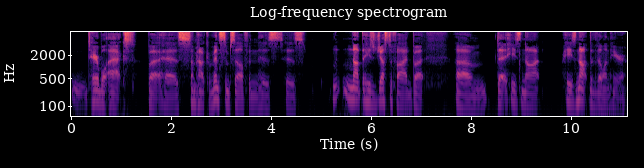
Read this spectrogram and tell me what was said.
know terrible acts but has somehow convinced himself and his his not that he's justified, but um, that he's not he's not the villain here.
